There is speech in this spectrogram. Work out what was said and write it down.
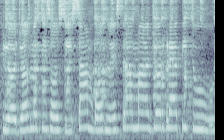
criollos, mestizos y zambos, nuestra mayor gratitud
